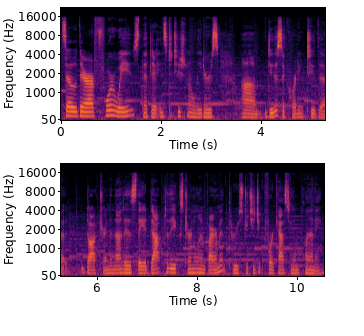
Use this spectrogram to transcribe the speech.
So there are four ways that the institutional leaders um, do this according to the doctrine, and that is they adapt to the external environment through strategic forecasting and planning.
